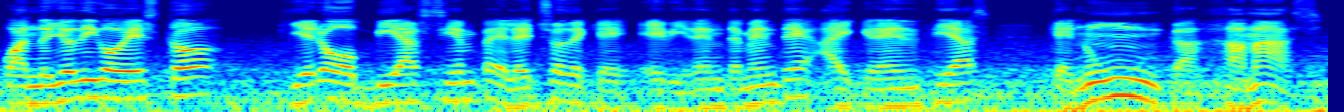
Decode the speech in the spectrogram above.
Cuando yo digo esto, quiero obviar siempre el hecho de que evidentemente hay creencias que nunca, jamás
